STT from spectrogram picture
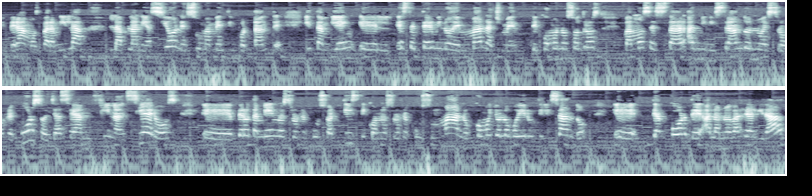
esperamos. Para mí la, la planeación es sumamente importante y también el, este término de management, de cómo nosotros vamos a estar administrando nuestros recursos, ya sean financieros, eh, pero también nuestros recursos artísticos, nuestros recursos humanos, cómo yo lo voy a ir utilizando eh, de acorde a la nueva realidad,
